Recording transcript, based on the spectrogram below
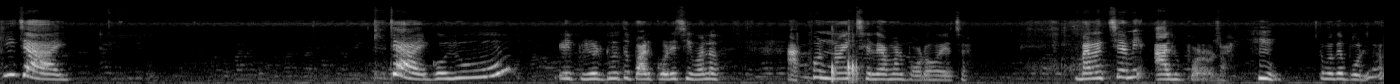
কি চাই? কি চাই, গোলু? এই পিরিয়ডগুলো তো পার করেছি, বলো? এখন নয়, ছেলে আমার বড় হয়েছে। বানাচ্ছি আমি আলু পরোটা। হুম। তোমাদের বললাম।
